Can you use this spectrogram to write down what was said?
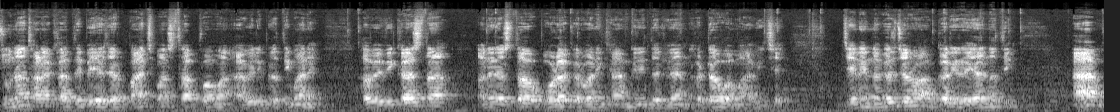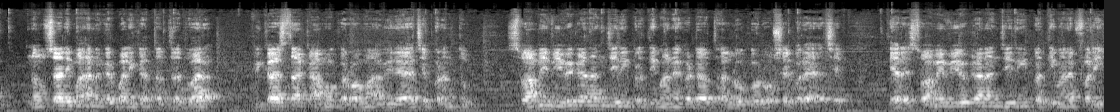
જૂના થાણા ખાતે બે હજાર પાંચમાં સ્થાપવામાં આવેલી પ્રતિમાને હવે વિકાસના અને રસ્તાઓ પહોળા કરવાની કામગીરી દરમિયાન હટાવવામાં આવી છે. જેને નગરજનો આવકારી રહ્યા નથી. આ નવસારી મહાનગરપાલિકા તંત્ર દ્વારા વિકાસના કામો કરવામાં આવી રહ્યા છે, પરંતુ સ્વામી વિવેકાનંદજીની પ્રતિમાને હટાવતા લોકો રોષે ભરાયા છે. ત્યારે સ્વામી વિવેકાનંદજીની પ્રતિમાને ફરી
